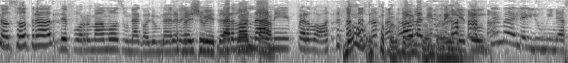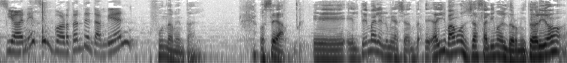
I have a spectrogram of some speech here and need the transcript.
nosotras deformamos una columna de, De Feng Feng Shui. Shui, ¿te das Perdón, cuenta? Nani, perdón. No, está perfecto. Paula tiene una inquietud. el tema de la iluminación es importante también. Fundamental. O sea, eh, el tema de la iluminación. eh, Ahí vamos, ya salimos del dormitorio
